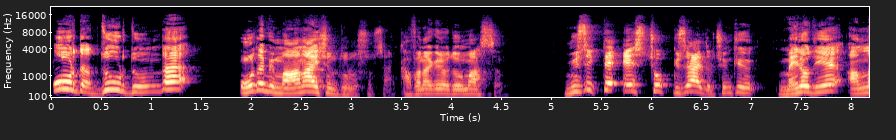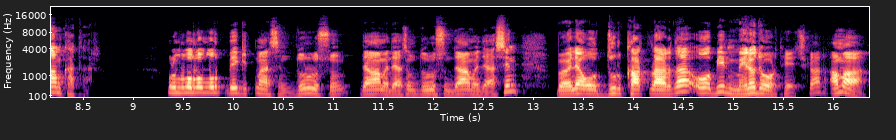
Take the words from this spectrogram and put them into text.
Orada durduğunda orada bir mana için durursun sen. Kafana göre durmazsın. Müzikte S çok güzeldir. Çünkü melodiye anlam katar. Lulululup diye gitmezsin. Durursun, devam edersin, durursun, devam edersin. Böyle o dur kalklarda o bir melodi ortaya çıkar. Ama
